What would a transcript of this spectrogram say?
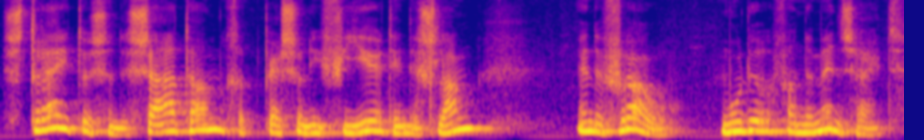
Strijd tussen de Satan, gepersonifieerd in de slang, en de vrouw, moeder van de mensheid.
